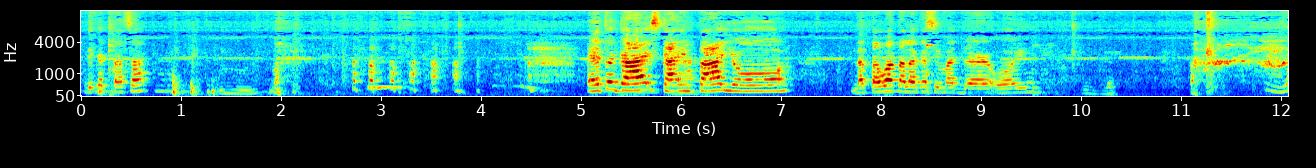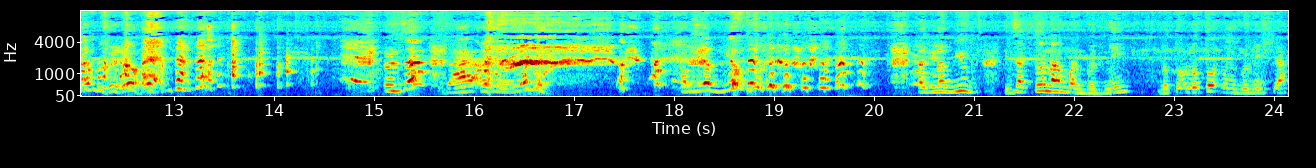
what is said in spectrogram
di ka tasa? Mm. Eto guys, kain tayo. Natawa talaga si Mother, oy. Unsa? I love you! Ang love you. Insakto naman good ni. Luto-luto ng good ni siya.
